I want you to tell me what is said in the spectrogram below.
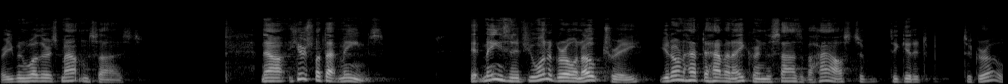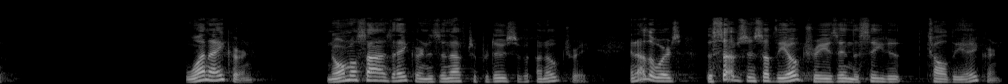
or even whether it's mountain sized. Now, here's what that means it means that if you want to grow an oak tree, you don't have to have an acre in the size of a house to, to get it to, to grow. One acorn, normal sized acorn, is enough to produce an oak tree. In other words, the substance of the oak tree is in the seed called the acorn.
